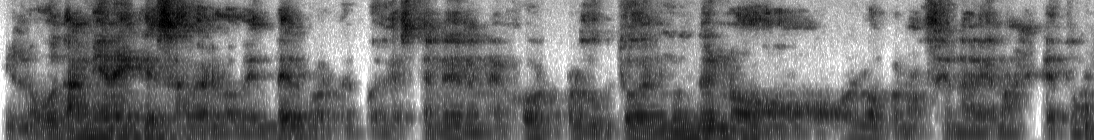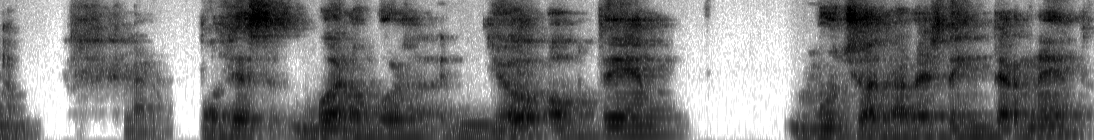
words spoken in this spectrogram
Y luego también hay que saberlo vender, porque puedes tener el mejor producto del mundo y no lo conoce nadie más que tú, ¿no? Claro. Entonces, bueno, pues yo opté mucho a través de Internet,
